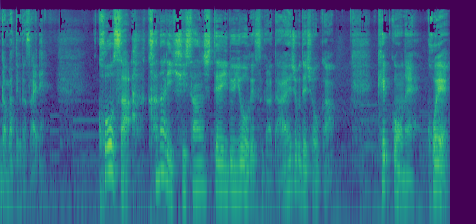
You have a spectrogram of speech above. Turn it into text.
頑張ってください。黄砂かなり飛散しているようですが大丈夫でしょうか？結構ね、声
